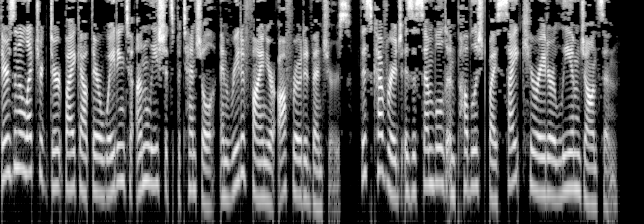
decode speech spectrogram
there's an electric dirt bike out there waiting to unleash its potential and redefine your off road adventures. This coverage is assembled and published by site curator Liam Johnson,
